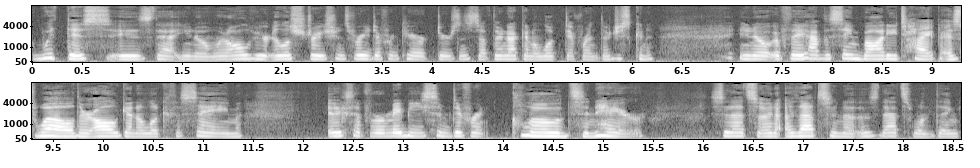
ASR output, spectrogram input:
with this is that you know when all of your illustrations for different characters and stuff they're not going to look different they're just going to you know if they have the same body type as well they're all to look the same except for maybe some different clothes and hair so that's uh, that's another, that's one thing.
